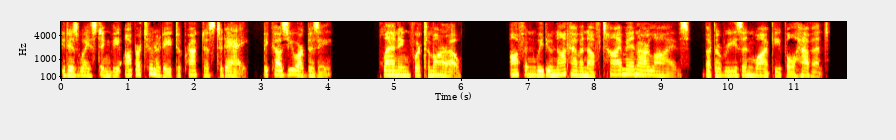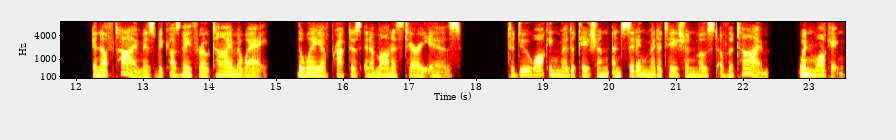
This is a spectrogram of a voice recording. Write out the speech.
It is wasting the opportunity to practice today, because you are busy planning for tomorrow. Often we do not have enough time in our lives, but the reason why people haven't enough time is because they throw time away. The way of practice in a monastery is to do walking meditation and sitting meditation most of the time. When walking,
